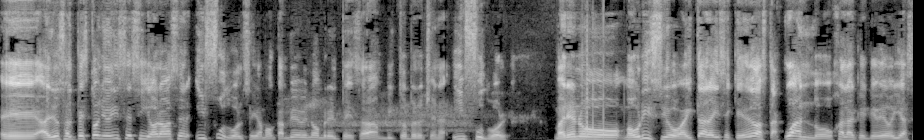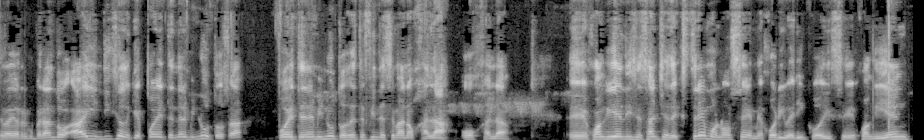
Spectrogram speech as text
Eh, adiós al pez, Toño dice sí, ahora va a ser eFootball, se llamó, cambió de nombre el pez, ¿ah? Víctor Perochena, eFootball. Mariano Mauricio Aitara dice Quevedo hasta cuándo, ojalá que Quevedo ya se vaya recuperando. Hay indicios de que puede tener minutos, ¿ah? Puede tener minutos de este fin de semana, ojalá, ojalá. Eh, Juan Guillén dice Sánchez de extremo, no sé, mejor Iberico, dice Juan Guillén.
